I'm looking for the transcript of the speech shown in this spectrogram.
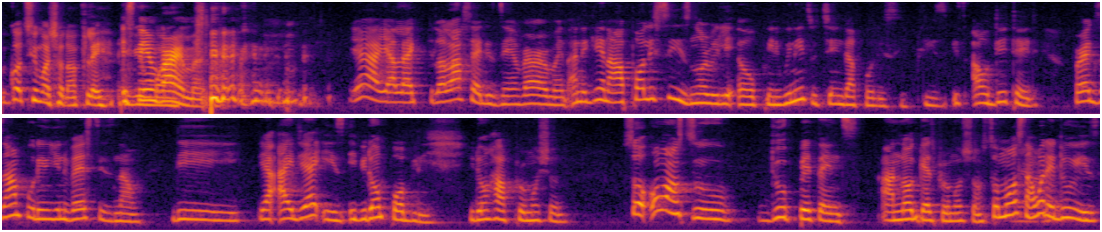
we've got too much on our plate. It's the environment. Yeah, yeah, like Lola said, it's the environment. And again, our policy is not really helping. We need to change that policy, please. It's outdated. For example, in universities now, the their idea is if you don't publish, you don't have promotion. So who wants to do patents and not get promotion? So most time what they do is,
